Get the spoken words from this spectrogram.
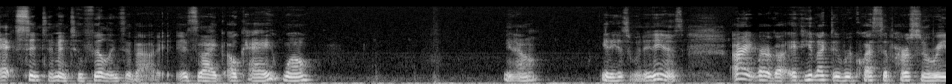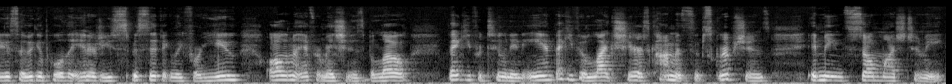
at sentimental feelings about it. It's like, okay, well, you know, it is what it is. All right, Virgo, if you'd like to request a personal reading so we can pull the energy specifically for you, all of my information is below. Thank you for tuning in. Thank you for likes, shares, comments, subscriptions. It means so much to me.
